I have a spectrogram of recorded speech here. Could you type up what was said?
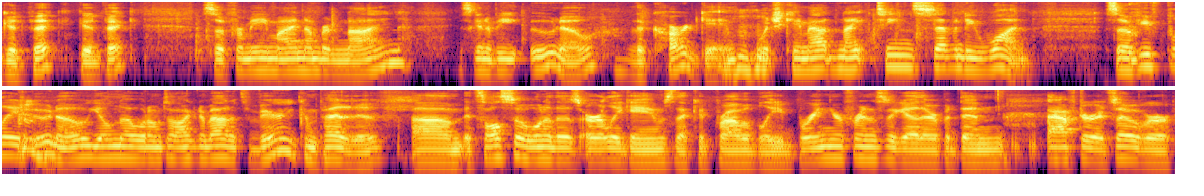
Good pick. Good pick. So for me, my number nine is going to be Uno, the card game, which came out in 1971. So if you've played Uno, you'll know what I'm talking about. It's very competitive. Um, it's also one of those early games that could probably bring your friends together, but then after it's over,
